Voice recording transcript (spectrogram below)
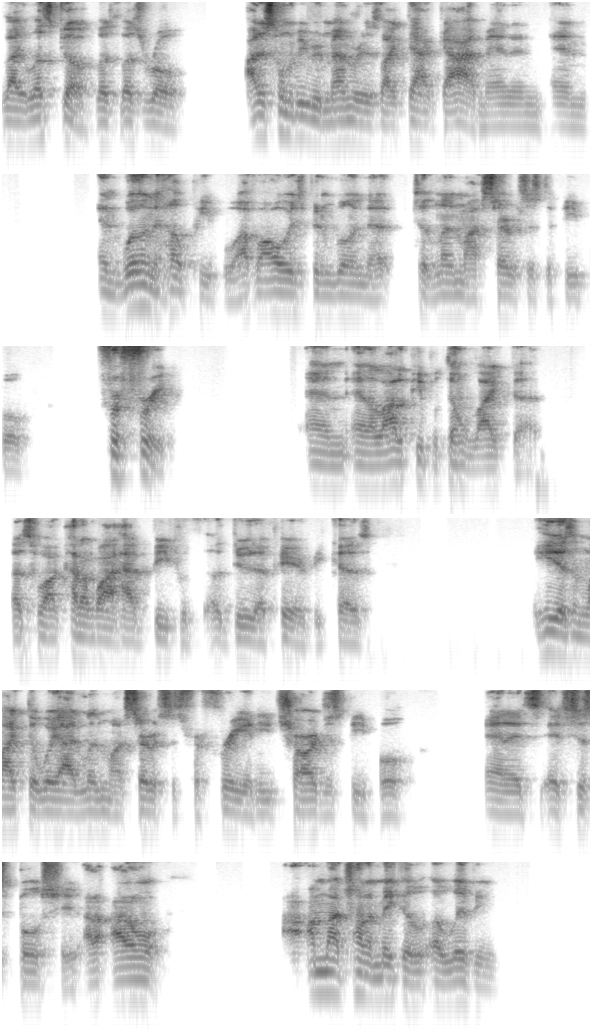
like let's go, let's let's roll. I just want to be remembered as like that guy, man, and and and willing to help people. I've always been willing to to lend my services to people for free, and and a lot of people don't like that. That's why kind of why I have beef with a dude up here because he doesn't like the way I lend my services for free, and he charges people, and it's it's just bullshit. I, I don't. I'm not trying to make a, a living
